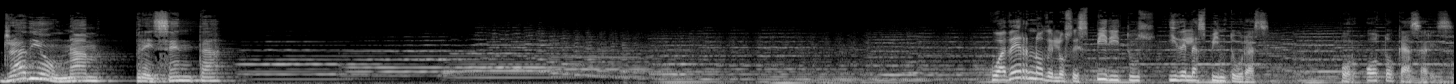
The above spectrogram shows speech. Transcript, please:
Radio UNAM presenta Cuaderno de los Espíritus y de las Pinturas por Otto Cázares.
